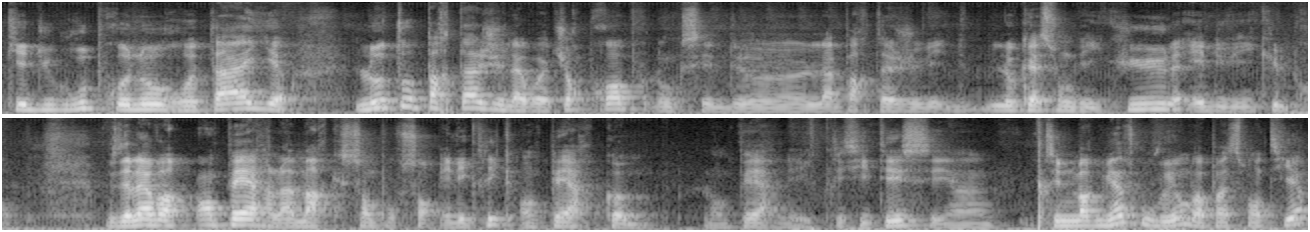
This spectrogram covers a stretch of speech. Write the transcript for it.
qui est du groupe Renault Retail. L'autopartage et la voiture propre, donc c'est de la partage location de véhicules et du véhicule propre. Vous allez avoir Ampère, la marque 100% électrique. Ampère comme l'Ampère, l'électricité, c'est une marque bien trouvée, on va pas se mentir.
